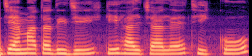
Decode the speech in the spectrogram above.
ਜੈ ਮਾਤਾ ਦੀ ਜੀ, ਕੀ ਹਾਲ ਚਾਲ ਹੈ? ਠੀਕ ਹੋ?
